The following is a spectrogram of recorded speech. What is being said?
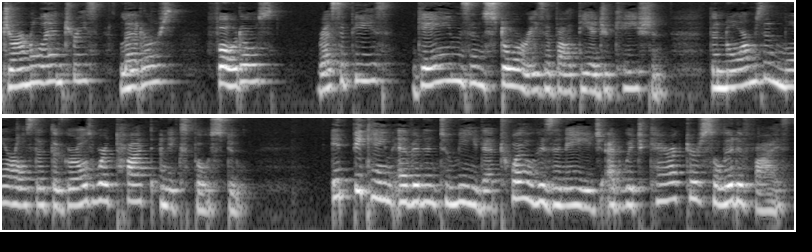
journal entries, letters, photos, recipes, games and stories about the education, the norms and morals that the girls were taught and exposed to. It became evident to me that 12 is an age at which character solidifies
